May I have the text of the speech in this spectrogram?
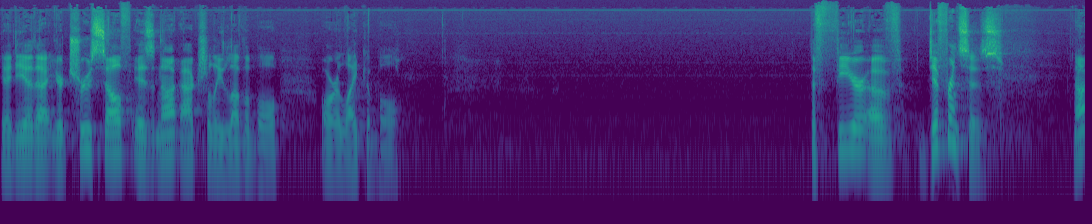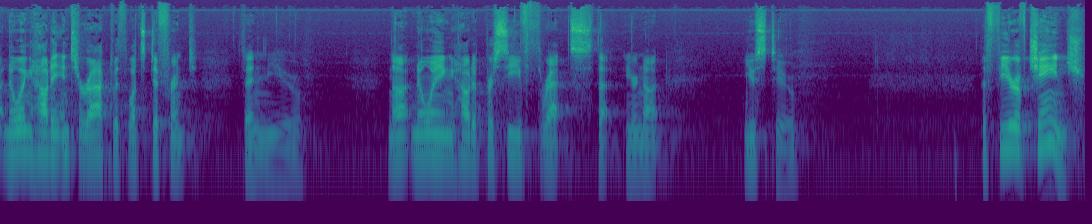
The idea that your true self is not actually lovable or likable. The fear of differences, not knowing how to interact with what's different than you, not knowing how to perceive threats that you're not used to. The fear of change,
